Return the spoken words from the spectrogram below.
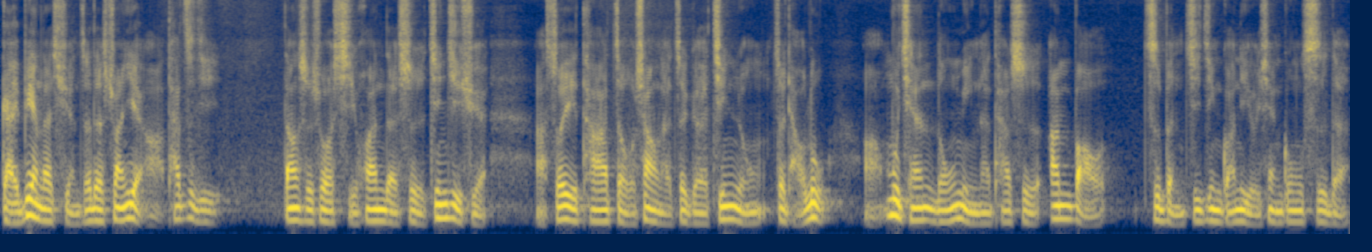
改变了选择的专业啊，他自己当时说喜欢的是经济学。啊，所以他走上了这个金融这条路啊。目前，农民呢，他是安保资本基金管理有限公司的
